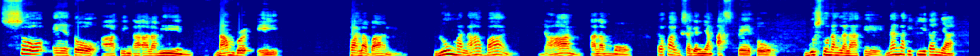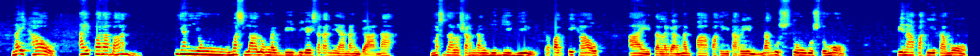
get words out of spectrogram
So, eto ating aalamin. Number 8. Palaban. Lumalaban. Yan. Alam mo, kapag sa ganyang aspeto, gusto ng lalaki na nakikita niya na ikaw ay palaban. Yan yung mas lalong nagbibigay sa kanya ng gana. Mas lalo siyang nanggigigil kapag ikaw ay talagang nagpapakita rin na gustong gusto mo. Pinapakita mo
